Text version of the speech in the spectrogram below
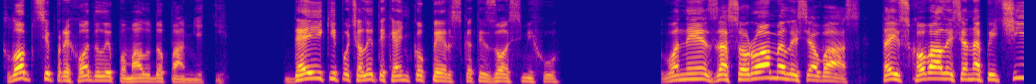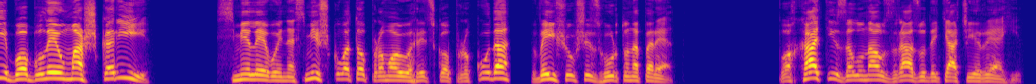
Хлопці приходили помалу до пам'яті. Деякі почали тихенько пирскати з осміху. Вони засоромилися вас та й сховалися на печі, бо були в машкарі. Сміливо й насмішкувато промовив Грицько Прокуда, вийшовши з гурту наперед. По хаті залунав зразу дитячий регіт.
